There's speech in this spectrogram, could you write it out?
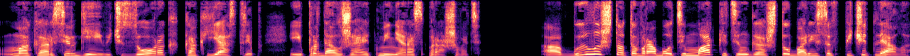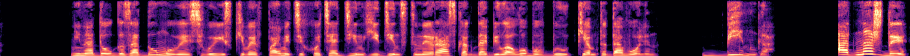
Макар Сергеевич зорок, как ястреб, и продолжает меня расспрашивать. А было что-то в работе маркетинга, что Бориса впечатляло? Ненадолго задумываясь, выискивая в памяти хоть один единственный раз, когда Белолобов был кем-то доволен. Бинго! Однажды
